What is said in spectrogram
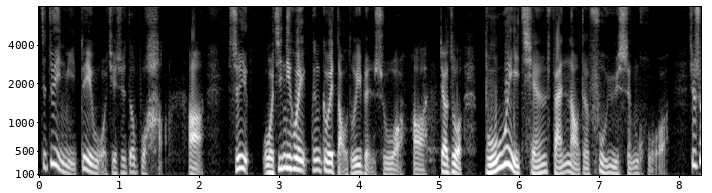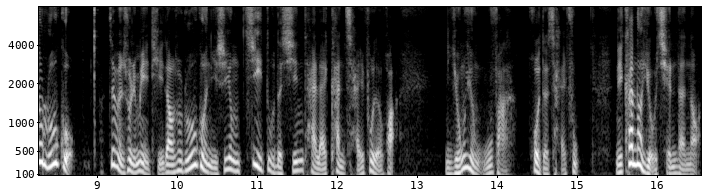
这对你对我其实都不好啊。所以我今天会跟各位导读一本书哦，啊，叫做《不为钱烦恼的富裕生活》。就说如果这本书里面也提到说，如果你是用嫉妒的心态来看财富的话，你永远无法。获得财富，你看到有钱人哦，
